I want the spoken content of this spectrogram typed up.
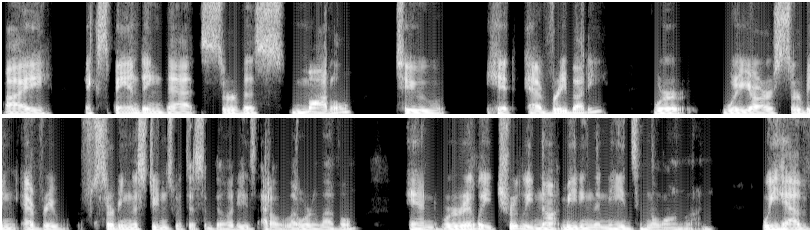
by expanding that service model to hit everybody, we're we are serving every serving the students with disabilities at a lower level and we're really truly not meeting the needs in the long run we have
